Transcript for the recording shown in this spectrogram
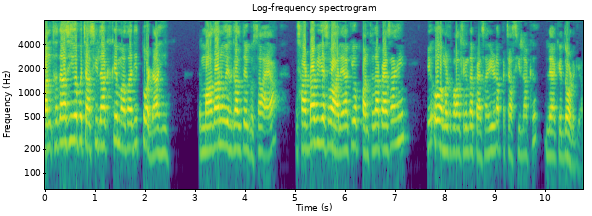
ਪੰਥ ਦਾ ਸੀ ਉਹ 85 ਲੱਖ ਕਿ ਮਾਤਾ ਜੀ ਤੁਹਾਡਾ ਹੀ ਤੇ ਮਾਤਾ ਨੂੰ ਇਸ ਗੱਲ ਤੇ ਗੁੱਸਾ ਆਇਆ, ਸਾਡਾ ਵੀ ਇਹ ਸਵਾਲ ਆ ਕਿ ਉਹ ਪੰਥ ਦਾ ਪੈਸਾ ਸੀ ਕਿ ਉਹ ਅਮਰਤਪਾਲ ਸਿੰਘ ਦਾ ਪੈਸਾ ਸੀ ਜਿਹੜਾ 85 ਲੱਖ ਲੈ ਕੇ ਦੌੜ ਗਿਆ।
